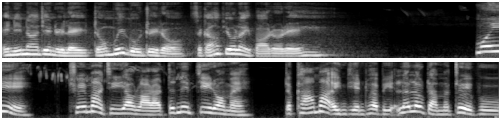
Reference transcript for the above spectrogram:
အိမ်နီးနားချင်းတွေလည်းဒုံမွေးကိုတွေ့တော့စကားပြောလိုက်ပါတော့တယ်မွေးရေချွေးမကြီးရောက်လာတာတစ်နှစ်ပြည့်တော့မယ်တခါမှအိမ်ပြင်ထွက်ပြီးအလွတ်လောက်တာမတွေ့ဘူး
